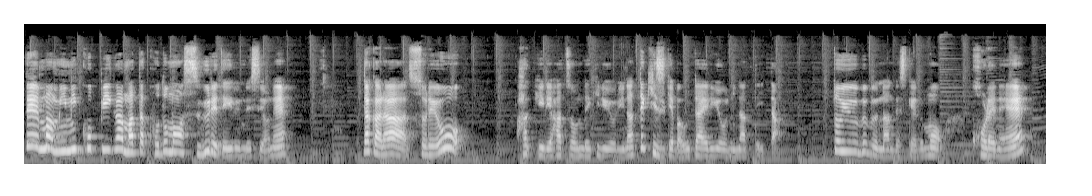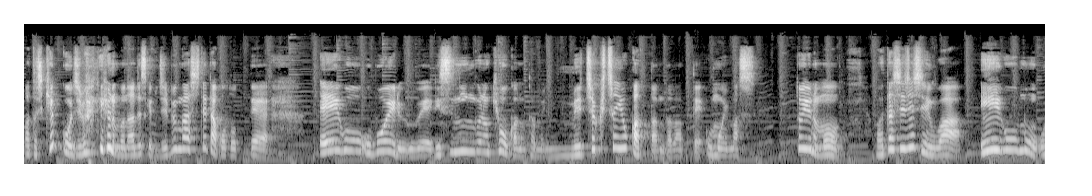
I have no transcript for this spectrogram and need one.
で、まあ耳コピーがまた子供は優れているんですよね。だからそれをはっきり発音できるようになって気づけば歌えるようになっていた。という部分なんですけれども、これね、私結構自分で言うのもなんですけど、自分がしてたことって、英語を覚える上、リスニングの強化のためにめちゃくちゃ良かったんだなって思います。というのも、私自身は英語をもう教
